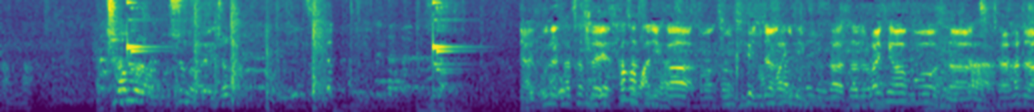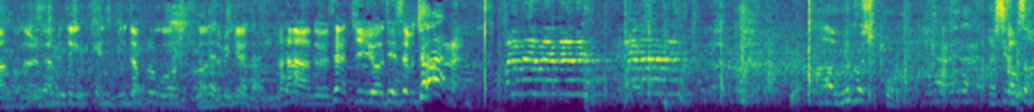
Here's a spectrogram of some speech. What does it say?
감사합니다. 처음으로 무슨 노래죠? 오늘 4차인데 4차 쓰니까 그만큼 긴장 자, 다들 화이팅하고 자, 잘 하자. 오늘 팬 미팅 긴장 풀고 어, 재밌게. 하나 둘 셋. G.O.D. 세븐 자! 아 울고 싶어. 날씨가 없어. 아,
